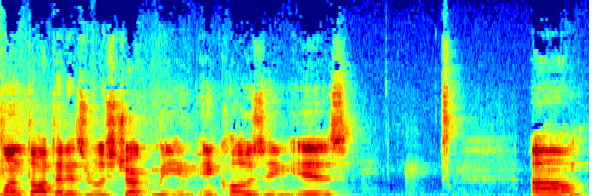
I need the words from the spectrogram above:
one thought that has really struck me in, in closing is, um,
